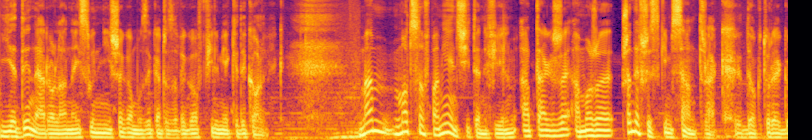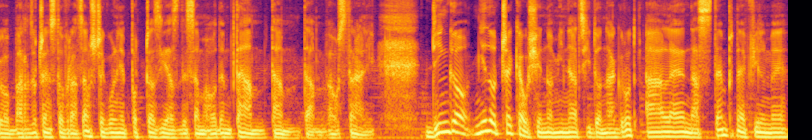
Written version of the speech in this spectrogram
jedyna rola najsłynniejszego muzyka jazzowego w filmie kiedykolwiek. Mam mocno w pamięci ten film, a także, a może przede wszystkim soundtrack, do którego bardzo często wracam, szczególnie podczas jazdy samochodem tam, tam, tam w Australii. Dingo nie doczekał się nominacji do nagród, ale następne filmy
